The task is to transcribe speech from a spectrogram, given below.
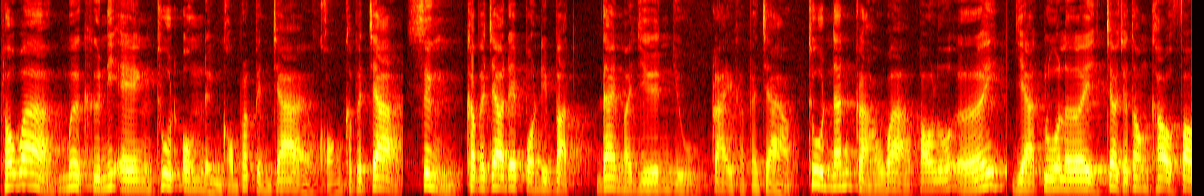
เพราะว่าเมื่อคืนนี้เองทูตองค์หนึ่งของพระเป็นเจ้าของข้าพเจ้า ซึ่งข้าพเจ้าได้ปฏิบัติได้มายืนอยู่ใกล้ข้าพเจ้า ทูตนั้นกล่าวว่าเปาโลเอ๋ยอย่ากลัวเลย เจ้าจะต้องเข้าเฝ้า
